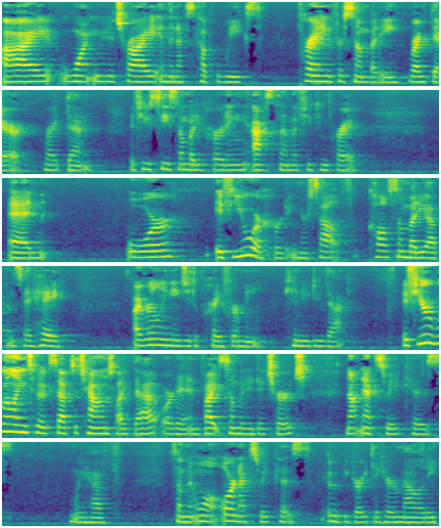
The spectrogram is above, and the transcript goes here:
I want you to try in the next couple weeks praying for somebody right there, right then. If you see somebody hurting, ask them if you can pray. And or if you are hurting yourself, call somebody up and say, "Hey, I really need you to pray for me. Can you do that?" If you're willing to accept a challenge like that or to invite somebody to church, not next week because we have something, well, or next week because it would be great to hear Melody.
